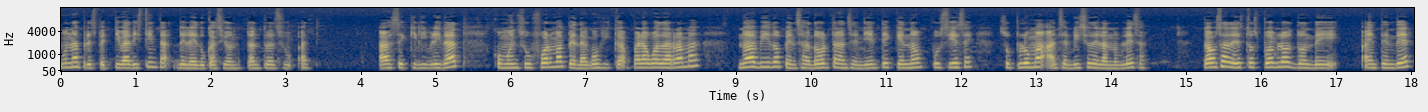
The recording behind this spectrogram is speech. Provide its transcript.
una perspectiva distinta de la educación, tanto en su asequibilidad como en su forma pedagógica. Para Guadarrama no ha habido pensador trascendiente que no pusiese su pluma al servicio de la nobleza, causa de estos pueblos donde a entender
